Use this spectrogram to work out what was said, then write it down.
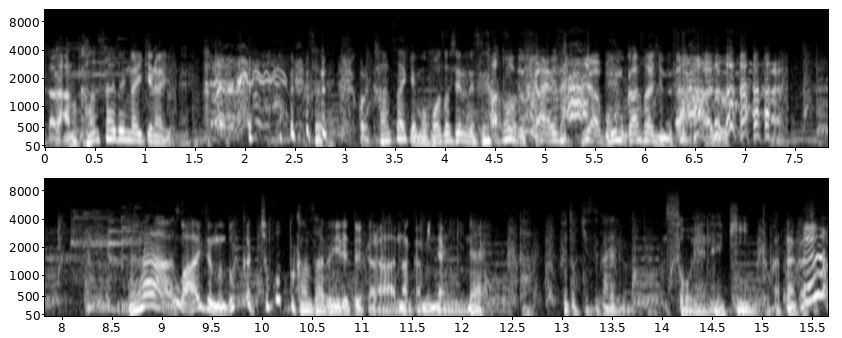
ただあの関西弁がいけないよね。そうねこれ関西圏も放送してるんですけどそうですかはい、いや僕も関西人ですから 大丈夫です。はい。あ僕アイゼンもどっかちょこっと関西弁入れといたらなんかみんなにねあふと気づかれるそうやね金とかなんかちょっと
